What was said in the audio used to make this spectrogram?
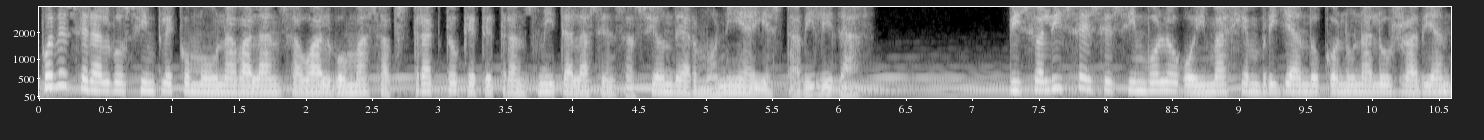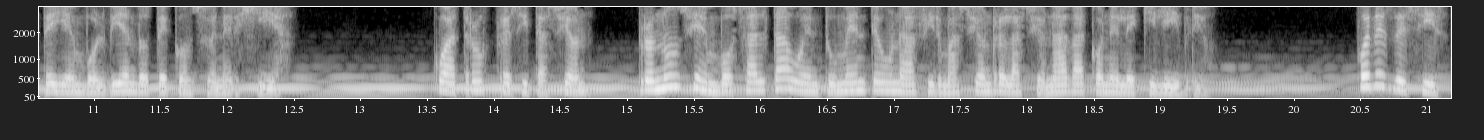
Puede ser algo simple como una balanza o algo más abstracto que te transmita la sensación de armonía y estabilidad. Visualice ese símbolo o imagen brillando con una luz radiante y envolviéndote con su energía. 4. Recitación. Pronuncia en voz alta o en tu mente una afirmación relacionada con el equilibrio. Puedes decir,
